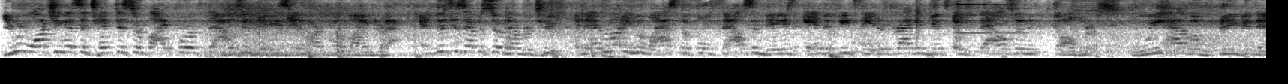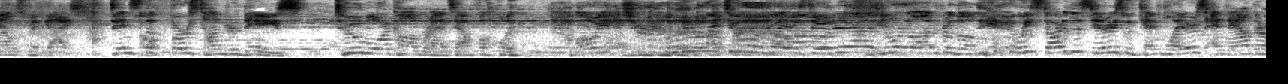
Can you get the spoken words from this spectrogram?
You are watching us attempt to survive for a thousand days in hardcore Minecraft. And this is episode number two. And everybody hundred two more comrades have fallen. Oh yeah, literally two more players, dude. Yeah, you were on for them. we started the series with ten players, and now there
